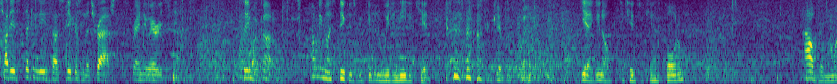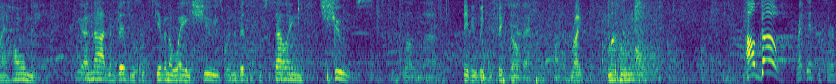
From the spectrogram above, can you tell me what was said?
Shot of you sticking these uh, sneakers in the trash. These brand new Aries sneakers. Say, Mercado, how many of my sneakers we giving away to needy kids? Giving away. Yeah, you know, the kids who can't afford them. Alvin, my homie, we are not in the business of giving away shoes. We're in the business of selling shoes. Well, uh, maybe we can fix all that. Right, my homie? Aldo! Right with you, sir.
